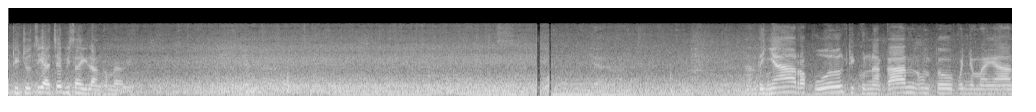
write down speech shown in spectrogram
dicuci aja bisa hilang kembali. Ya. nantinya rock wool digunakan untuk penyemaian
